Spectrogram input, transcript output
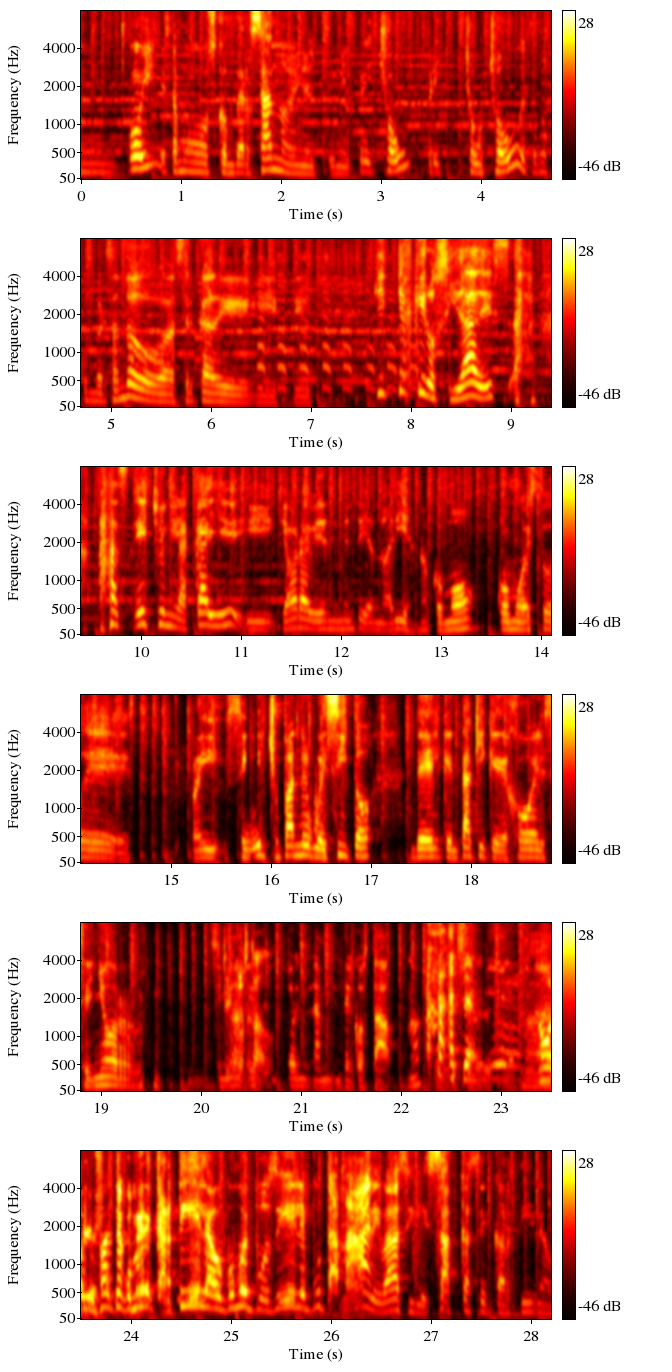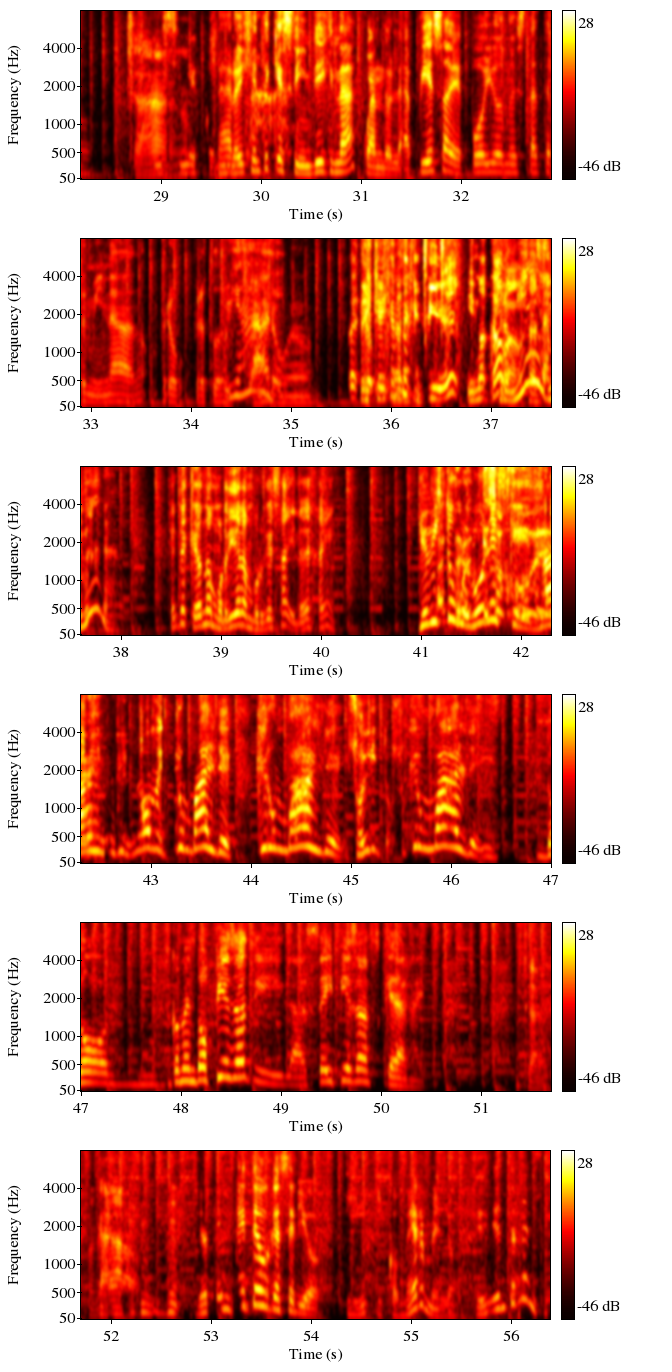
hoy estamos conversando en el, en el pre-show, pre-show show, estamos conversando acerca de este, ¿qué, qué asquerosidades has hecho en la calle y que ahora evidentemente ya no harías, ¿no? Como, como esto de este, seguir chupando el huesito del Kentucky que dejó el señor... señor costado. del costado, ¿no? Ah, No, le falta comer el cartílago, ¿cómo es posible? Puta madre, vas y le sacas el cartílago. Claro, Claro, hay gente que se indigna cuando la pieza de pollo no está terminada, ¿no? Pero, pero todavía. Claro, weón. Es que hay gente que pide y no acaba. Pero o sea, mira, gente, mira. gente que da una mordida a la hamburguesa y la deja ahí. Yo he visto Ah, pero huevones que jode. van y dicen, no, me quiero un balde, quiero un balde, solitos, quiero un balde. Y do- se comen dos piezas y las seis piezas quedan ahí. Claro, bueno. Cagado. Yo ¿Qué tengo que hacer yo? Y, y comérmelo, evidentemente.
